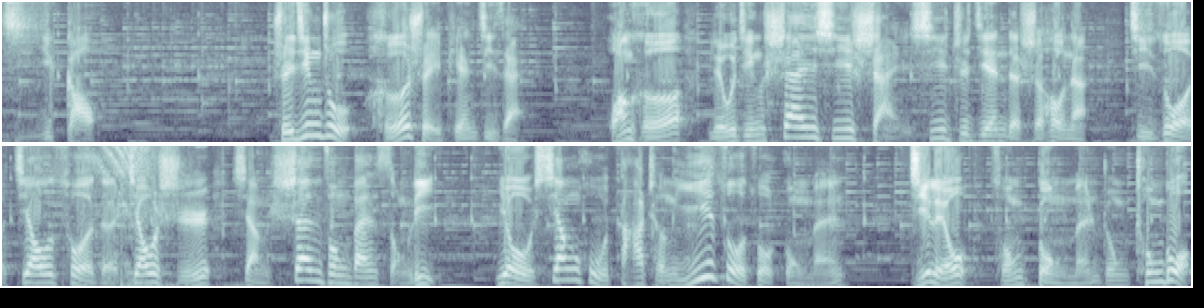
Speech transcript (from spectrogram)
极高。《水经注·河水篇》记载，黄河流经山西、陕西之间的时候呢，几座交错的礁石像山峰般耸立，又相互搭成一座座拱门，急流从拱门中冲过，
